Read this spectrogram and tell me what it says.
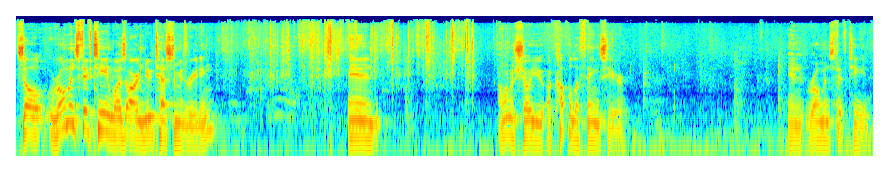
So, Romans 15 was our New Testament reading. And I want to show you a couple of things here in Romans 15.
